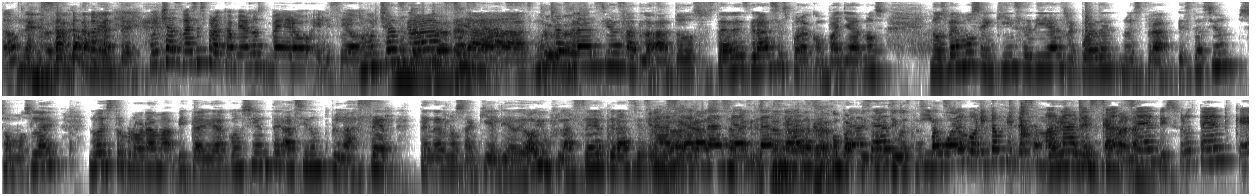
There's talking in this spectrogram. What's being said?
¿no? Exactamente. Muchas gracias por cambiarnos, Vero, Eliseo. Muchas, Muchas gracias. gracias. Muchas gracias a, a todos ustedes. Gracias por acompañarnos. Nos vemos en 15 días. Recuerden nuestra estación Somos Live, nuestro programa Vitalidad Consciente. Ha sido un placer tenerlos aquí el día de hoy. Un placer. Gracias. Gracias, Ana gracias, Cristina. gracias, Gracias por compartir gracias. contigo este espacio. Igual, bonito fin de semana, Bonito fin de descansen, semana. disfruten, que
